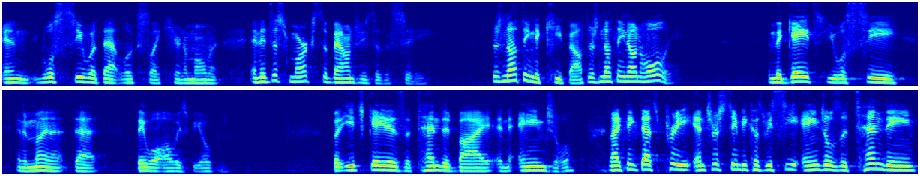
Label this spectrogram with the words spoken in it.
And we'll see what that looks like here in a moment. And it just marks the boundaries of the city. There's nothing to keep out, there's nothing unholy. And the gates, you will see in a minute that they will always be open. But each gate is attended by an angel. And I think that's pretty interesting because we see angels attending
